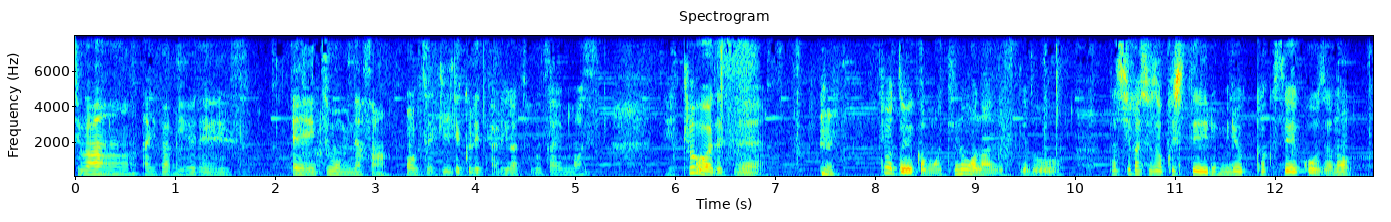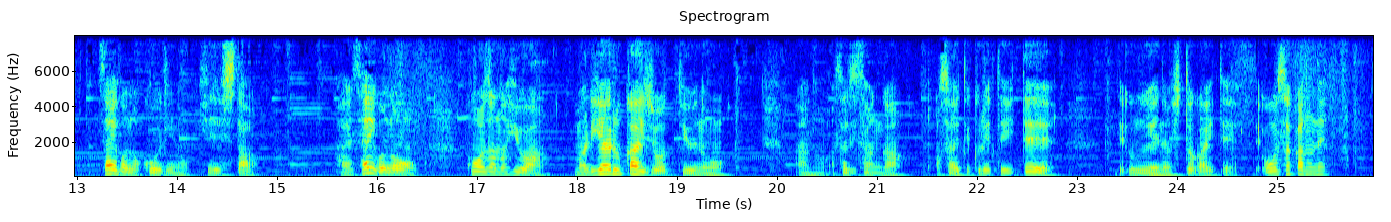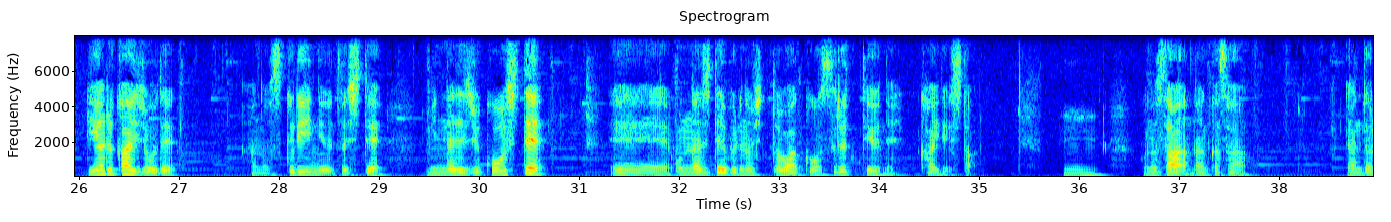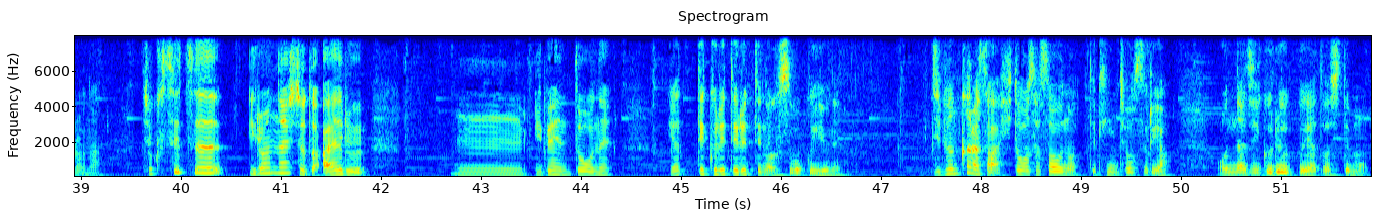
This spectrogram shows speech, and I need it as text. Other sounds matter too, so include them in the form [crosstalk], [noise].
ちは、相葉美優です、えー、いつも皆さん音声聞いてくれてありがとうございます、えー、今日はですね [clears throat] 今日というかもう昨日なんですけど私が所属している魅力覚醒講座の最後の講義の日でした。はい最後の講座の日は、まあ、リアル会場っていうのをあの浅地さんが抑えてくれていてで運営の人がいて大阪のねリアル会場であのスクリーンに映してみんなで受講して、えー、同じテーブルの人とワークをするっていうね回でした。うん、このさなんかさなんだろうな直接いろんな人と会えるうんイベントをねやってくれてるっていうのがすごくいいよね。自分からさ人を誘うのって緊張するやん。同じグループやとしても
